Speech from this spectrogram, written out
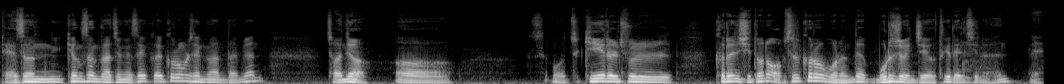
대선 경선 과정에서의 끌끌음을 생각한다면 전혀 어뭐 기회를 줄 그런 시도는 없을 거라고 보는데 모르죠 이제 어떻게 될지는 네.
